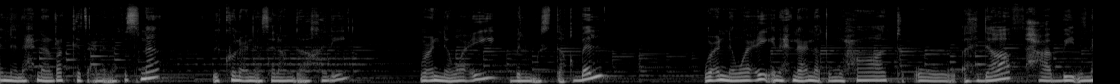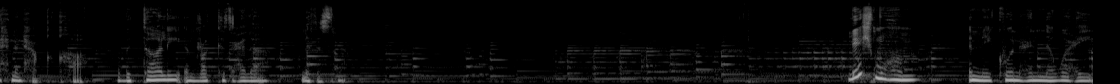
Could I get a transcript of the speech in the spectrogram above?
إن نحن نركز على نفسنا ويكون عندنا سلام داخلي وعندنا وعي بالمستقبل وعندنا وعي إن إحنا عندنا طموحات وأهداف حابين إن إحنا نحققها وبالتالي نركز على نفسنا. ليش مهم أن يكون عندنا وعي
